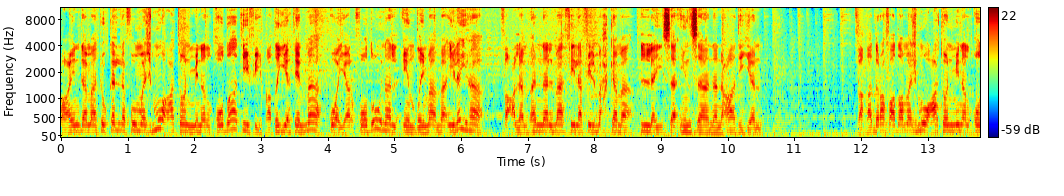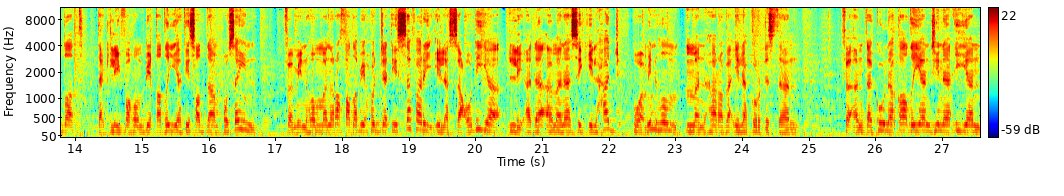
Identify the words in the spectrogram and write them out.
عندما تكلف مجموعة من القضاة في قضية ما ويرفضون الانضمام إليها فاعلم أن الماثل في المحكمة ليس إنسانا عاديا. فقد رفض مجموعة من القضاة تكليفهم بقضية صدام حسين فمنهم من رفض بحجة السفر إلى السعودية لأداء مناسك الحج ومنهم من هرب إلى كردستان. فأن تكون قاضيا جنائيا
